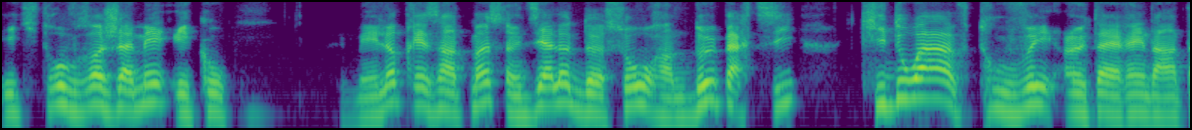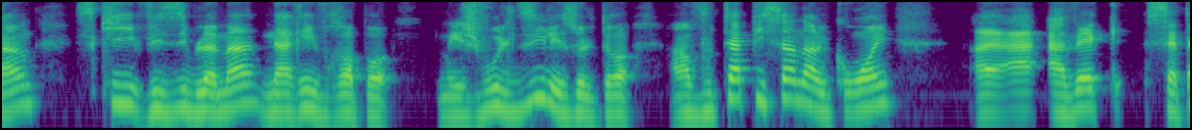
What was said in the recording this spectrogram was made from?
et qui ne trouvera jamais écho. Mais là, présentement, c'est un dialogue de sourds entre deux parties qui doivent trouver un terrain d'entente, ce qui visiblement n'arrivera pas. Mais je vous le dis, les ultras, en vous tapissant dans le coin avec cet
